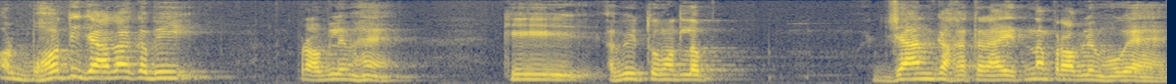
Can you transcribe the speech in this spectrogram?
और बहुत ही ज़्यादा कभी प्रॉब्लम है कि अभी तो मतलब जान का खतरा है, इतना प्रॉब्लम हो गया है।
